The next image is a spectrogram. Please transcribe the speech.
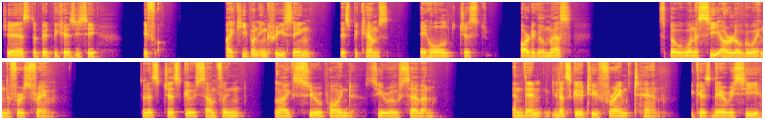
Just a bit because you see, if I keep on increasing, this becomes a whole just particle mess. But we want to see our logo in the first frame. Let's just go something like 0 0.07. And then let's go to frame 10 because there we see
